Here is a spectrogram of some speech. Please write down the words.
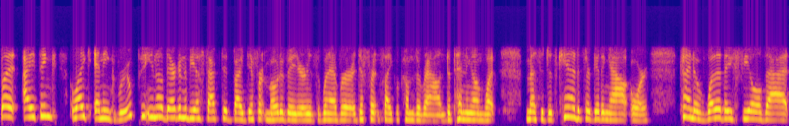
But I think, like any group, you know, they're going to be affected by different motivators whenever a different cycle comes around, depending on what messages candidates are getting out or kind of whether they feel that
